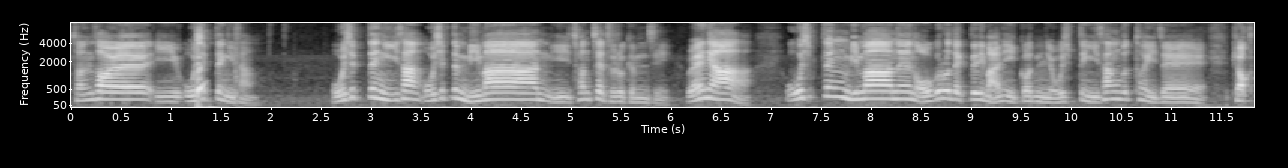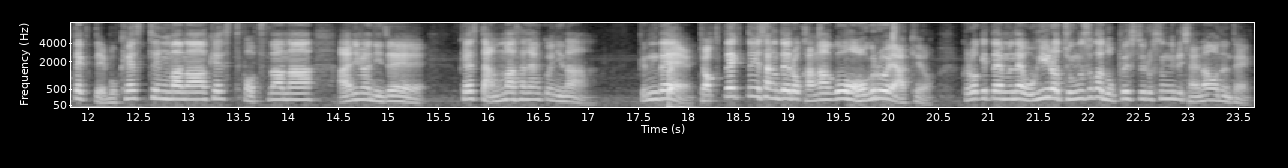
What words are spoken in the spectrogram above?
전설 이 50등 이상 50등 이상, 50등 미만 이 전체 두루 금지. 왜냐? 50등 미만은 어그로 덱들이 많이 있거든요. 50등 이상부터 이제 벽 덱들, 뭐 퀘스트 흑마나 퀘스트 법사나 아니면 이제 퀘스트 악마 사냥꾼이나 근데 벽덱들 상대로 강하고 어그로에 약해요. 그렇기 때문에 오히려 등수가 높을수록 승률이 잘 나오는 덱.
